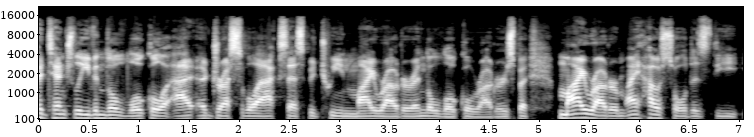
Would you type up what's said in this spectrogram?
potentially even the local addressable access between my router and the local routers. But my router, my household is the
